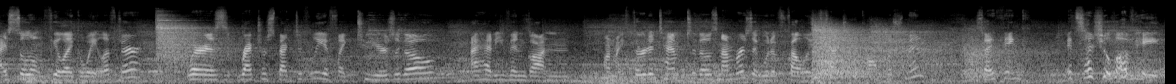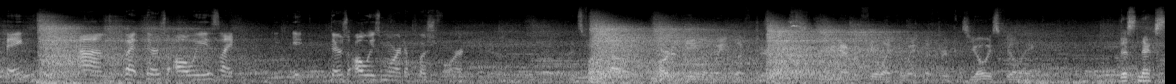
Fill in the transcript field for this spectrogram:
I still don't feel like a weightlifter. Whereas retrospectively, if like two years ago I had even gotten on my third attempt to those numbers, it would have felt like such an accomplishment. So I think it's such a love hate thing, um, but there's always like it, there's always more to push for. It's funny how part of being a weightlifter is you never feel like a weightlifter because you always feel like this next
